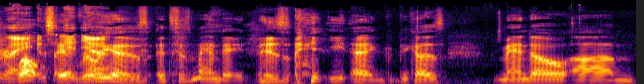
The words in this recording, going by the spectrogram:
right. Well, And so- it it- really yeah. is. It's his mandate. His eat egg because Mando. Um,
